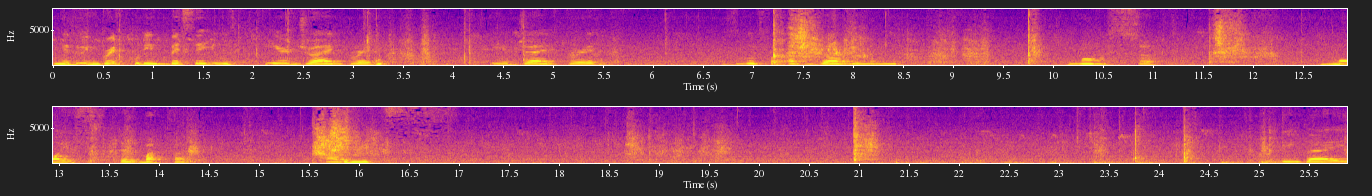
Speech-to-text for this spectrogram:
when you're doing bread pudding best you use air dried bread air dried bread it's good for absorbing the moisture moist the butter. Or the mix. Okay guys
